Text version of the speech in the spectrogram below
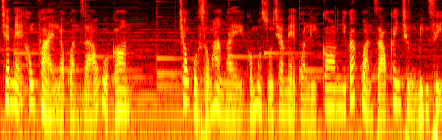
Cha mẹ không phải là quản giáo của con. Trong cuộc sống hàng ngày có một số cha mẹ quản lý con như các quản giáo canh chừng binh sĩ.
